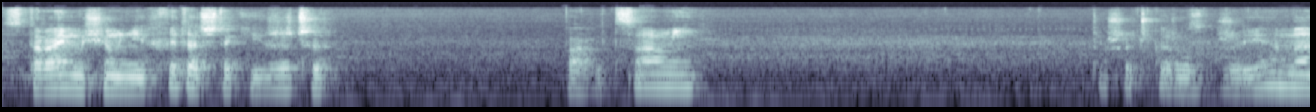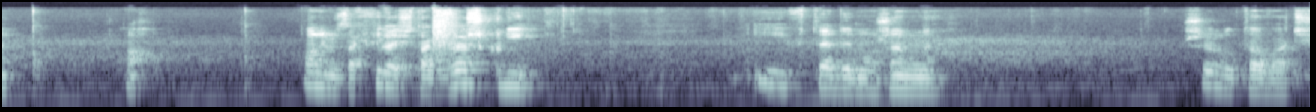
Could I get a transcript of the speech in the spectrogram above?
Starajmy się nie chwytać takich rzeczy palcami. Troszeczkę rozgrzejemy. O, on już za chwilę się tak zeszkli i wtedy możemy przylutować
